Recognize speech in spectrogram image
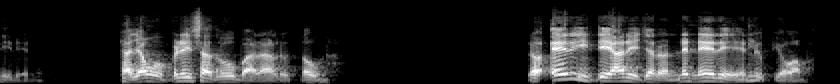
နေတယ်။ဒါကြောင့်မို့ပရိစ္ဆာသမုပ္ပါဒလို့သုံးတာတော့အဲ့ဒီတရားတွေကြတော့နည်းနည်းတယ်လို့ပြောရမှာ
